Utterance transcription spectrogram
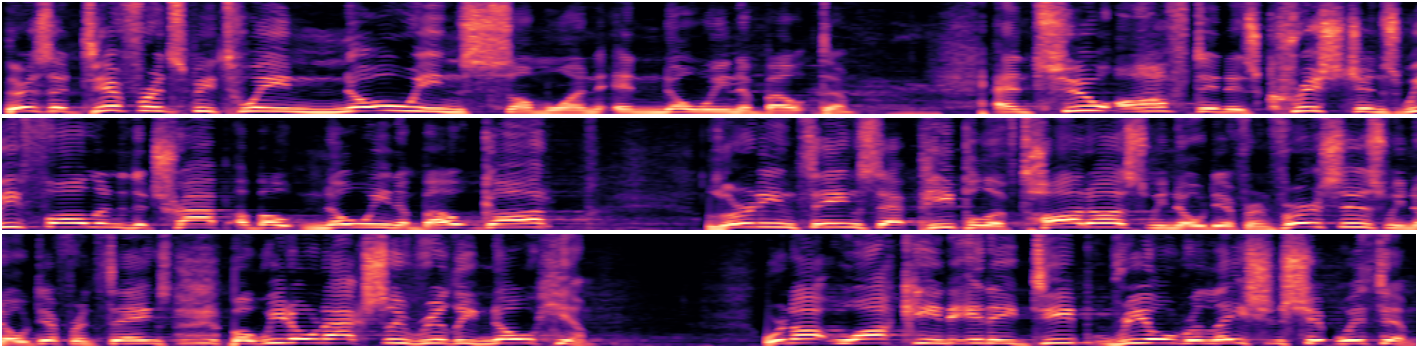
There's a difference between knowing someone and knowing about them. And too often, as Christians, we fall into the trap about knowing about God, learning things that people have taught us. We know different verses, we know different things, but we don't actually really know Him. We're not walking in a deep, real relationship with Him.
